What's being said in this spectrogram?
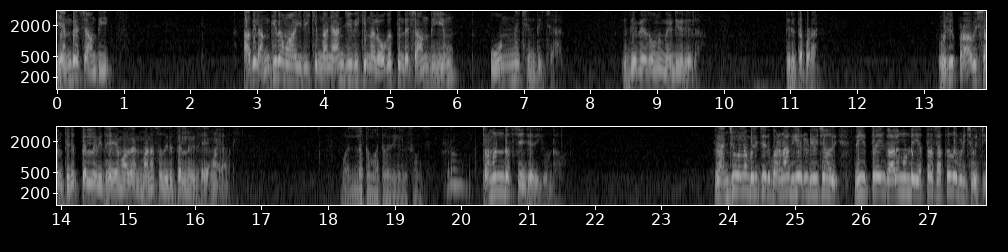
എന്റെ ശാന്തിയും അതിൽ അങ്കിതമായിരിക്കുന്ന ഞാൻ ജീവിക്കുന്ന ലോകത്തിന്റെ ശാന്തിയും ഒന്ന് ചിന്തിച്ചാൽ വിദ്യാഭ്യാസമൊന്നും വേണ്ടി വരില്ല തിരുത്തപ്പെടാൻ. ഒരു പ്രാവശ്യം തിരുത്തലിന് വിധേയമാകാൻ മനസ്സ് തിരുത്തലിന് വിധേയമായാൽ മതി. വല്ലാത്ത മാറ്റമായിരിക്കും സ്വാമിജി? ട്രമണ്ടസ് ചേഞ്ച് ആയിരിക്കും ഉണ്ടാവും ഒരു അഞ്ചു കൊല്ലം ഭരിച്ച ഒരു ഭരണാധികാരിയോട് ചോദിച്ചാൽ മതി നീ ഇത്രയും കാലം കൊണ്ട് എത്ര ശത്രുത പിടിച്ചു പറ്റി?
